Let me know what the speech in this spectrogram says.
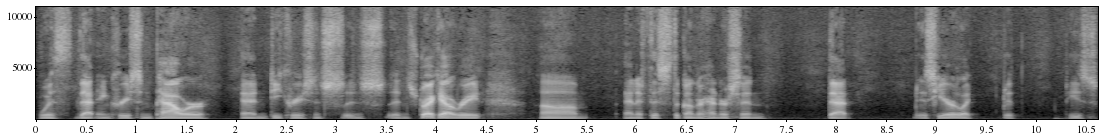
with that increase in power and decrease in, in, in strikeout rate. Um, and if this is the Gunnar Henderson that is here, like it, he's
